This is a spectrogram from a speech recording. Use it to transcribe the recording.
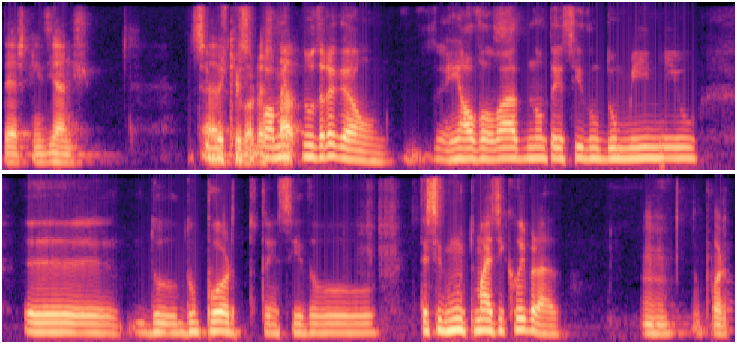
10, 15 anos. Sim, mas principalmente está... no Dragão. Em Alvalade não tem sido um domínio uh, do, do Porto, tem sido, tem sido muito mais equilibrado. Uhum. O Porto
